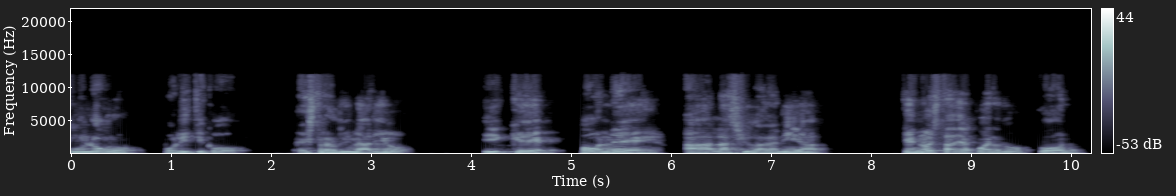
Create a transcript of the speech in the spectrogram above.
un logro político extraordinario y que pone a la ciudadanía que no está de acuerdo con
